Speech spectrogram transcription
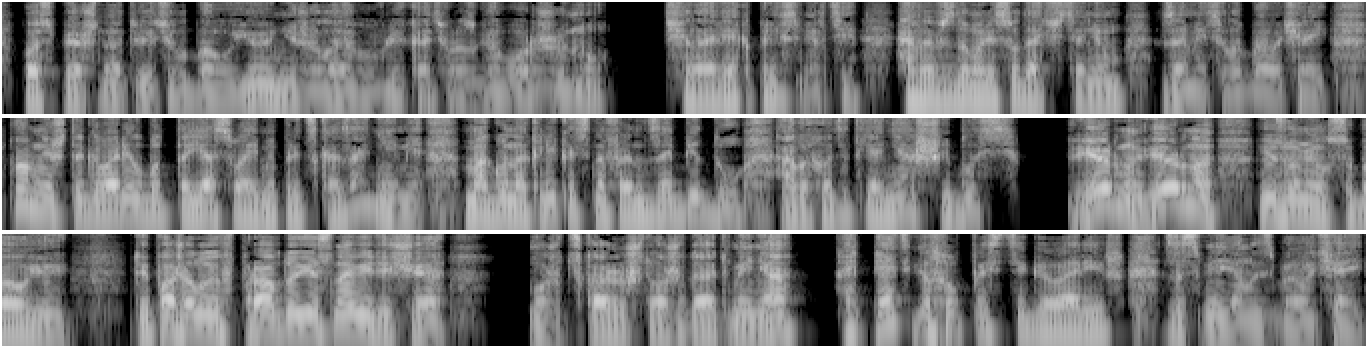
— поспешно ответил Бао-юй, не желая вовлекать в разговор жену. «Человек при смерти, а вы вздумали судачить о нем», — заметила Бао-чай. «Помнишь, ты говорил, будто я своими предсказаниями могу накликать на Фэнзе беду, а выходит, я не ошиблась». «Верно, верно», — изумился Бао-юй. «Ты, пожалуй, вправду ясновидящая. Может, скажешь, что ожидает меня?» «Опять глупости говоришь?» — засмеялась Баочай.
